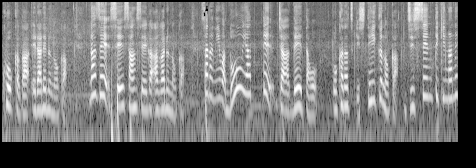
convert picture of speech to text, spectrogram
効果が得られるのかなぜ生産性が上がるのかさらにはどうやってじゃあデータをお片付けしていくのか実践的なね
